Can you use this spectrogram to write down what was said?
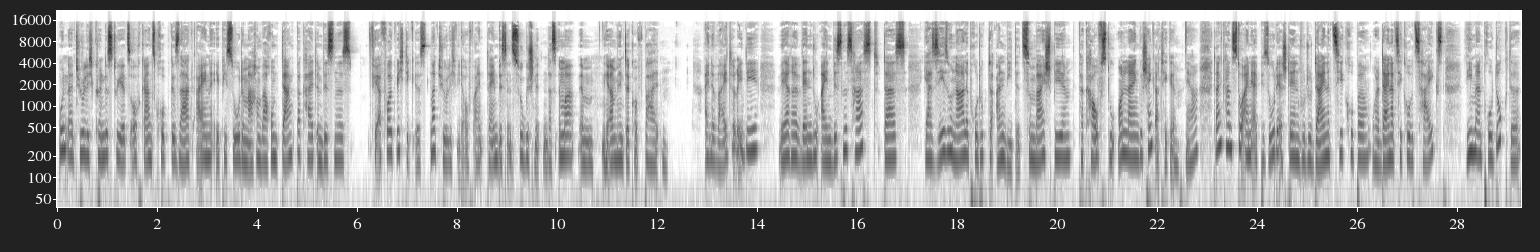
Und natürlich könntest du jetzt auch ganz grob gesagt eine Episode machen, warum Dankbarkeit im Business für Erfolg wichtig ist. Natürlich wieder auf ein, dein Business zugeschnitten, das immer im, ja, im Hinterkopf behalten. Eine weitere Idee wäre, wenn du ein Business hast, das ja saisonale Produkte anbietet. Zum Beispiel verkaufst du online Geschenkartikel, ja. Dann kannst du eine Episode erstellen, wo du deine Zielgruppe oder deiner Zielgruppe zeigst, wie man Produkte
